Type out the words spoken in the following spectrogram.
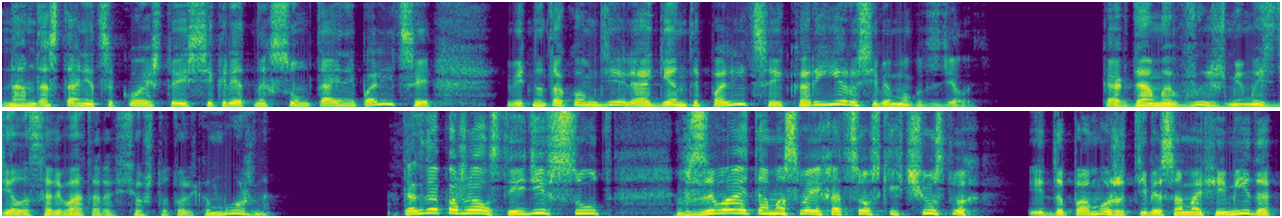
нам достанется кое-что из секретных сумм тайной полиции, ведь на таком деле агенты полиции карьеру себе могут сделать. Когда мы выжмем из дела Сальватора все, что только можно, тогда, пожалуйста, иди в суд, взывай там о своих отцовских чувствах, и да поможет тебе сама Фемида,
